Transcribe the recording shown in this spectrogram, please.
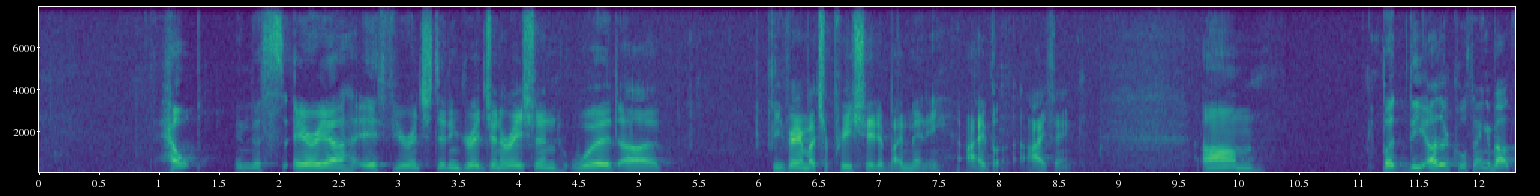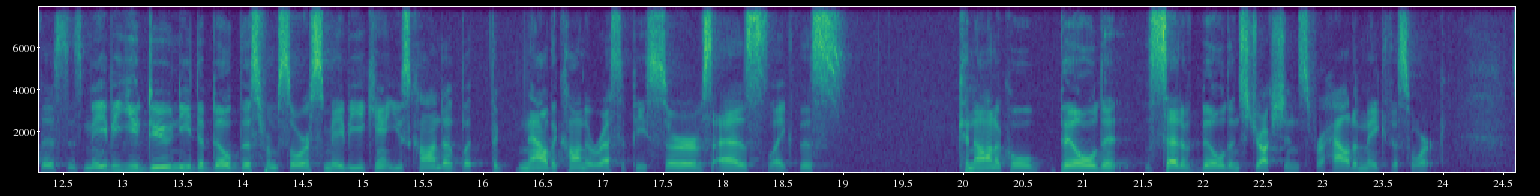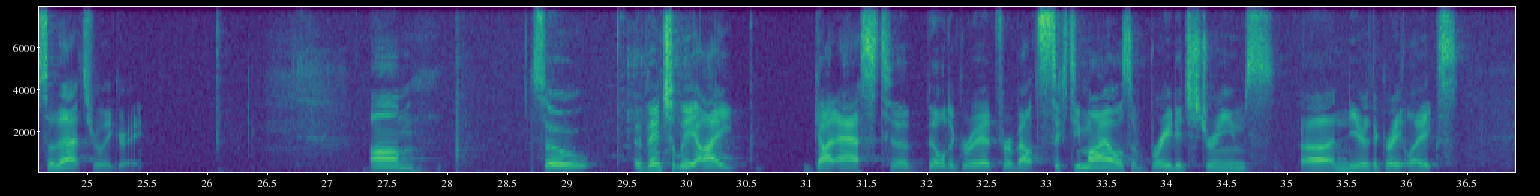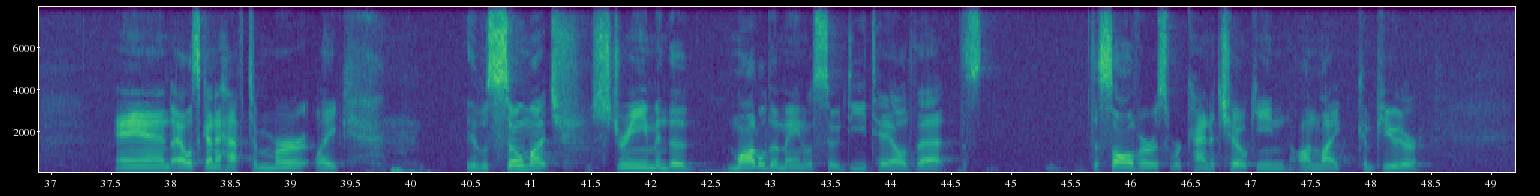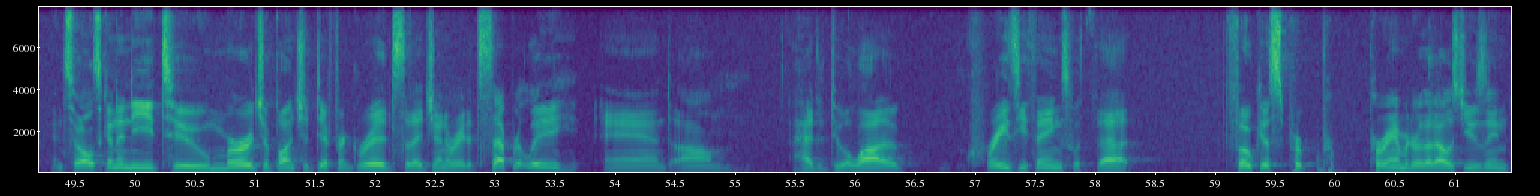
help in this area, if you're interested in grid generation, would uh, be very much appreciated by many, I, I think. Um, but the other cool thing about this is maybe you do need to build this from source. Maybe you can't use Conda, but the, now the Conda recipe serves as like this canonical build set of build instructions for how to make this work. So that's really great. Um, so eventually I got asked to build a grid for about 60 miles of braided streams uh, near the Great Lakes. And I was going to have to mer like it was so much stream and the model domain was so detailed that the, the solvers were kind of choking on my computer. And so I was going to need to merge a bunch of different grids that I generated separately, and um, I had to do a lot of crazy things with that focus per per parameter that I was using.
